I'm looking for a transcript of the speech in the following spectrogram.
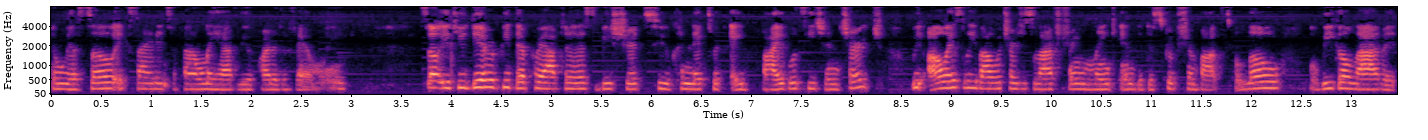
and we are so excited to finally have you a part of the family. So, if you did repeat that prayer after us, be sure to connect with a Bible teaching church. We always leave our church's live stream link in the description box below, where we go live at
